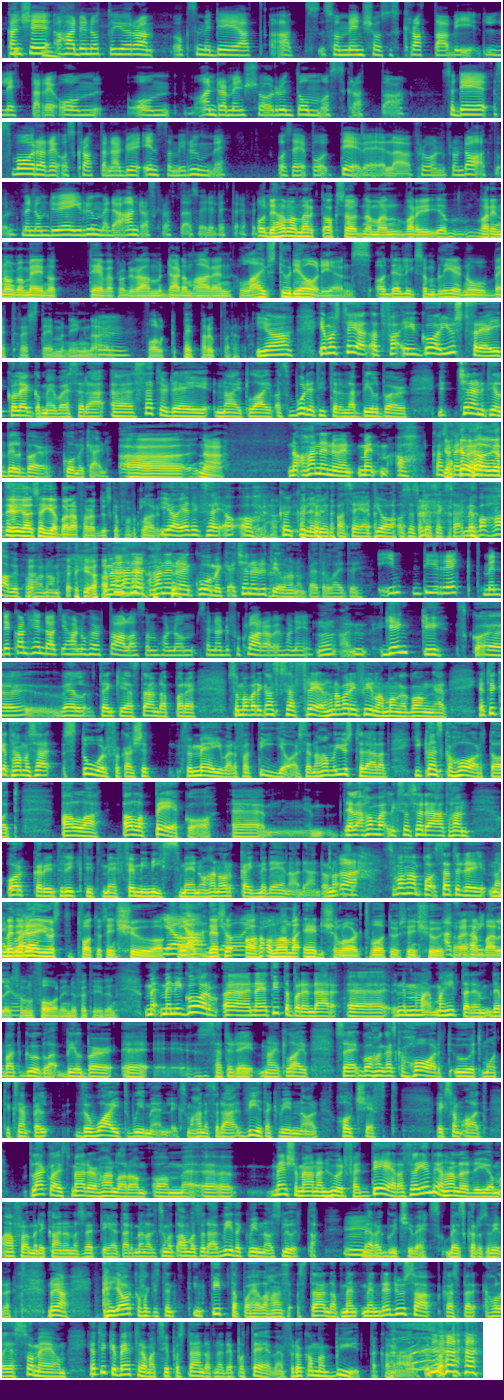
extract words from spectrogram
Kanske har det något att göra också med det att, att som människor så skrattar vi lättare om, om andra människor runt om oss skrattar. Så det är svårare att skratta när du är ensam i rummet och ser på TV eller från, från datorn. Men om du är i rummet där andra skrattar så är det lättare för Och dig. det har man märkt också när man varit, varit någon gång med i något TV-program där de har en live studio audience och det liksom blir nog bättre stämning när folk peppar upp varandra. Ja, jag måste säga att, att igår just före jag gick och lägga mig var jag sådär uh, Saturday Night Live, alltså borde jag titta den där Bill Burr. Känner ni till Bill Burr, komikern? Uh, nej. No, han är nu en, men oh, Jag, Kasper, jag, jag, jag säger bara för att du ska få förklara. det. Ja, jag tänkte säga, oh, oh, kun- kunde du inte bara säga att ja och så ska jag säga så här, men vad har vi på honom? Ja. Men han är, han är nu en komiker, känner du till honom Peter Laiti? Inte direkt, men det kan hända att jag har nog hört talas om honom sen när du förklarar vem han är. Mm, sko- äh, väl tänker jag, standupare, som har varit ganska så här frän. Han har varit i Finland många gånger. Jag tycker att han var så här stor för kanske, för mig var det för tio år sedan. Och han var just det där att gick ganska hårt åt alla alla PK. Eh, eller han var liksom sådär att han orkar inte riktigt med feminismen och han orkar inte med det ena och det andra. Nå, Äh. Så, så var han på Saturday Night Men det där är just 2007 också. Ja, det är så, ja, om han var edgelord 2007 Alltså så är han bara liksom nu. fånig nu för tiden. Men, men igår eh, när jag tittade på den där, eh, man, man hittar den, det är bara att googla Bill Burr eh, Saturday Night Live, så går han ganska hårt ut mot till exempel the white women, liksom. han är sådär, vita kvinnor, håll käft. Liksom att Black Lives Matter handlar om, om eh, människor med annan hudfärg, deras, eller egentligen handlar det ju om afroamerikanernas rättigheter, men liksom att han var sådär, vita kvinnor sluta, mera Gucci-väskor och så vidare. Nåja, jag orkar faktiskt inte, titta på hela hans stand-up, men, men det du sa Kasper håller jag så med om. Jag tycker bättre om att se på stand-up när det är på TV, för då kan man byta kanal.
